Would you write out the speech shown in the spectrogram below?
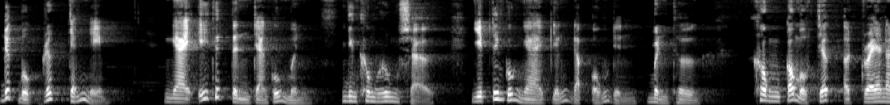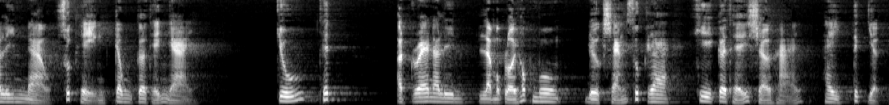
Đức Bụt rất chánh niệm. Ngài ý thức tình trạng của mình nhưng không run sợ. Nhịp tim của Ngài vẫn đập ổn định, bình thường. Không có một chất adrenaline nào xuất hiện trong cơ thể Ngài. Chú thích Adrenaline là một loại hormone được sản xuất ra khi cơ thể sợ hãi hay tức giận.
